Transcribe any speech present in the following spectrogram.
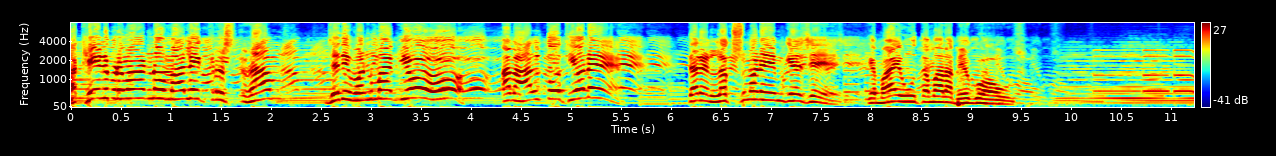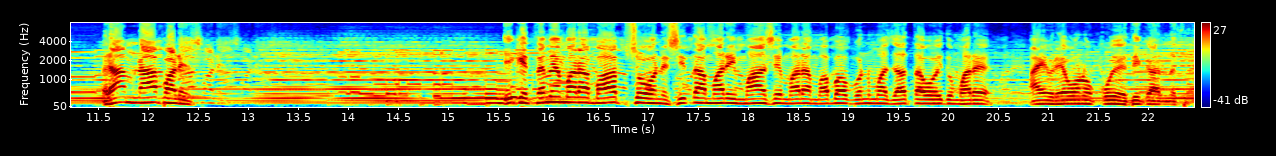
અખિલ બ્રહ્માંડ નો માલિક કૃષ્ણ, રામ જેથી વનમાં ગયો, આમ હાલતો થયો ને, ત્યારે લક્ષ્મણ એમ કે છે કે, ભાઈ, હું તમારા ભેગો આવું છું. રામ ના પાડે છે. ઈ કે તમે મારા બાપ છો અને સીતા મારી માં છે, મારા મા બાપ વનમાં જતા હોય તો મારે અહીં રહેવાનો કોઈ અધિકાર નથી.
